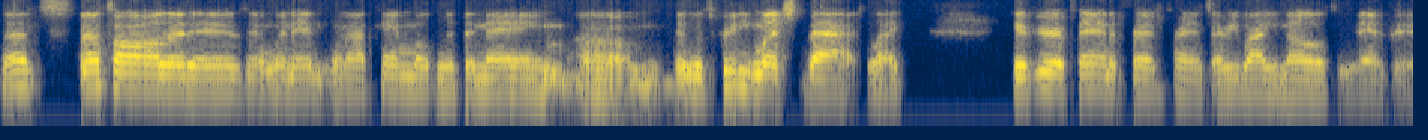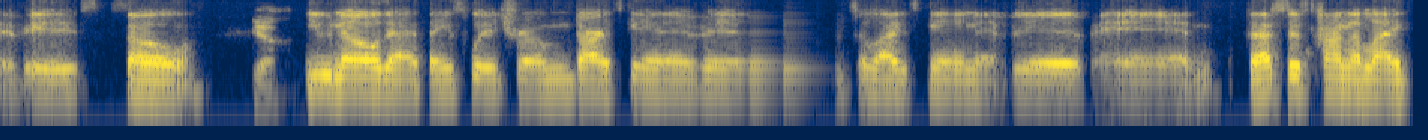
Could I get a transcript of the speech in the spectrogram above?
that's that's all it is. And when it when I came up with the name, um, it was pretty much that. Like, if you're a fan of Fresh Prince, everybody knows who Aunt Viv is. So yeah, you know that they switched from dark skin Aunt Viv to light skin Aunt Viv, and that's just kind of like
